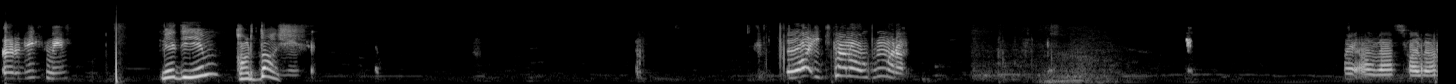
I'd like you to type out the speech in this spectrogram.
Kardeş miyim? Ne diyeyim? Kardeş. Oha iki tane olgun var. ha. Hay Allah sana.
